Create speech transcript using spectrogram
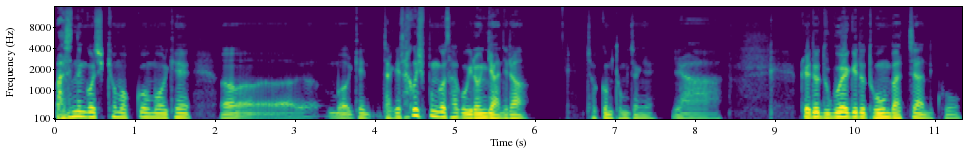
맛있는 거 시켜 먹고, 뭐, 이렇게, 어, 뭐, 이렇게 자기 사고 싶은 거 사고 이런 게 아니라 적금 통장에, 야 그래도 누구에게도 도움받지 않고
